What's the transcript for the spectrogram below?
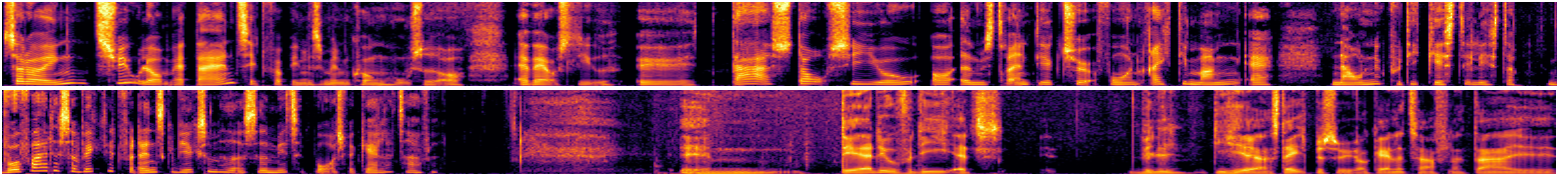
så er der jo ingen tvivl om, at der er en tæt forbindelse mellem kongehuset og erhvervslivet. Øh, der står CEO og administrerende direktør foran rigtig mange af navnene på de gæstelister. Hvorfor er det så vigtigt for danske virksomheder at sidde med til bords ved galatafel? Øhm, det er det jo fordi, at vil de her statsbesøg og galletafler, der, øh,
